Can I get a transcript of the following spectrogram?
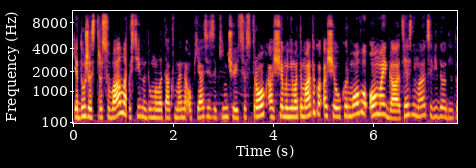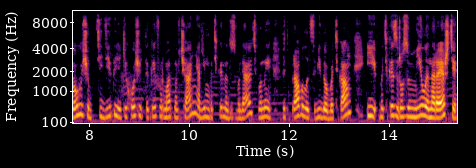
я дуже стресувала. Постійно думала, так в мене о п'ятій закінчується строк. А ще мені математику, а ще укрмову. О май гад. Я знімаю це відео для того, щоб ті діти, які хочуть такий формат навчання, їм батьки не дозволяють. Вони відправили це відео батькам, і батьки зрозуміли нарешті,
